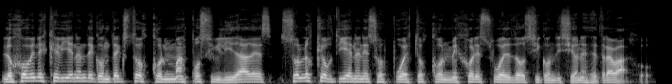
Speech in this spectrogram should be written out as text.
Los jóvenes que vienen de contextos con más posibilidades son los que obtienen esos puestos con mejores sueldos y condiciones de trabajo,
